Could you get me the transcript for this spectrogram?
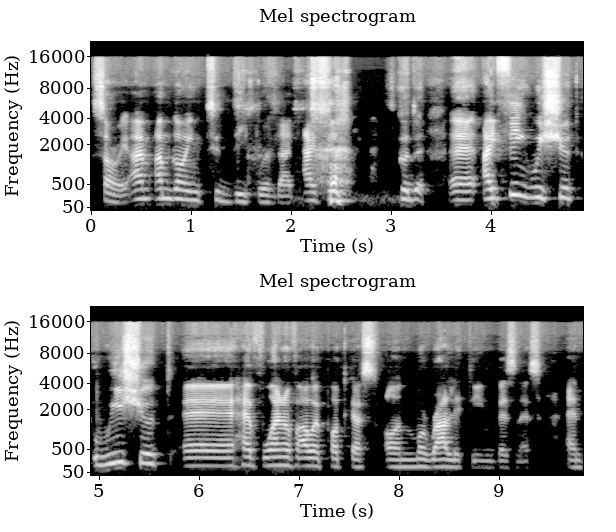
sorry, I'm I'm going too deep with that. I think could uh, I think we should we should uh, have one of our podcasts on morality in business, and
